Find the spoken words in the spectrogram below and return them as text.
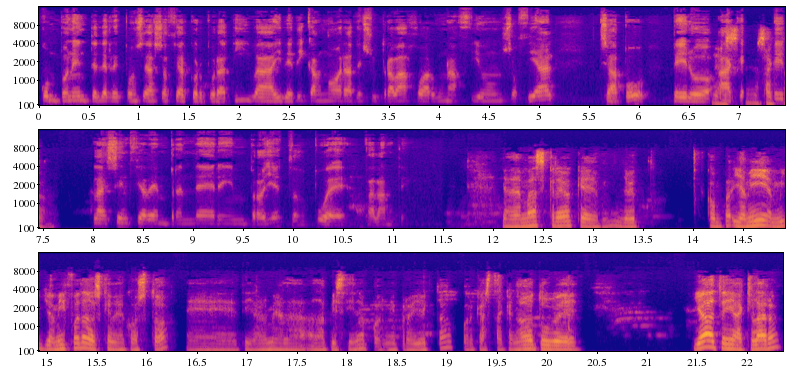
componente de responsabilidad social corporativa y dedican horas de su trabajo a alguna acción social. Chapó, pero es, a que la esencia de emprender en proyectos, pues para adelante. Y además creo que yo y a mí, a mí, a mí fue de los que me costó eh, tirarme a la, a la, piscina por mi proyecto, porque hasta que no lo tuve, ya lo tenía claro,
